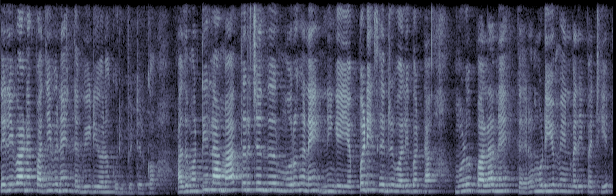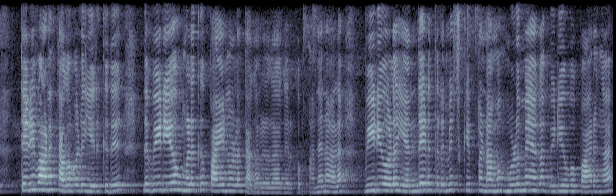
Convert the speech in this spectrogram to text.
தெளிவான பதிவினை இந்த வீடியோவில் குறிப்பிட்டிருக்கோம். அது மட்டும் இல்லாமல் திருச்செந்தூர் முருகனை நீங்கள் எப்படி சென்று வழிபட்டால் முழு பலனை தர முடியும் என்பதை பற்றி தெளிவான தகவலும் இருக்குது. இந்த வீடியோ உங்களுக்கு பயனுள்ள தகவல்களாக இருக்கும். அதனால் வீடியோவில் எந்த இடத்துலையுமே ஸ்கிப் பண்ணாமல் முழுமையாக வீடியோவை பாருங்கள்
